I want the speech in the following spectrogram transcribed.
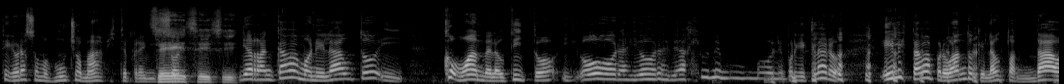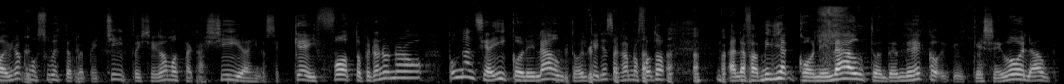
viste que ahora somos mucho más, viste, previsor. Sí, sí, sí. Y arrancábamos en el auto y cómo anda el autito, y horas y horas viaje, un embole, porque claro, él estaba probando que el auto andaba, y mira cómo sube este repechito, y llegamos hasta Caxias y no sé qué, y fotos, pero no, no, no, pónganse ahí con el auto, él quería sacarnos fotos a la familia con el auto, ¿entendés? Que llegó el auto.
